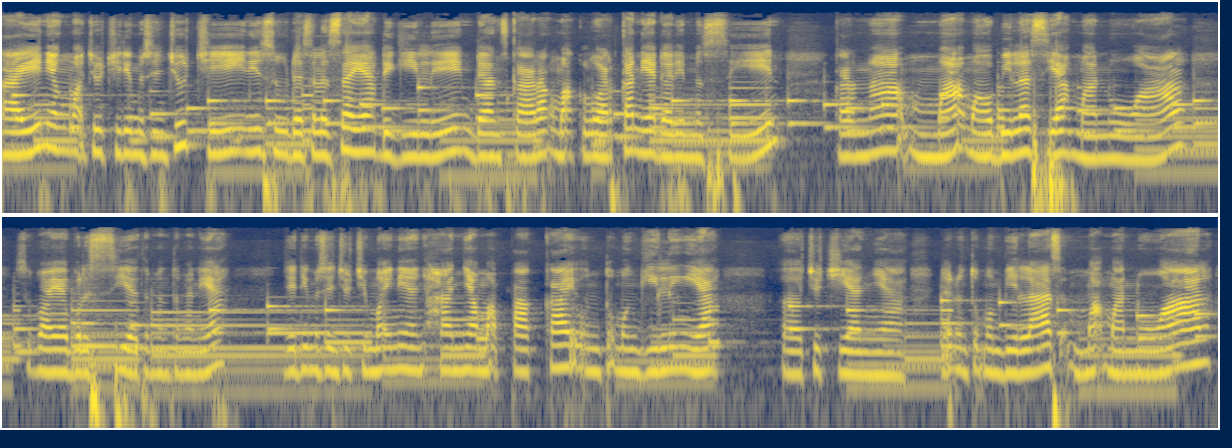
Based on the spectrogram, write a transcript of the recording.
Kain yang emak cuci di mesin cuci ini sudah selesai ya digiling dan sekarang emak keluarkan ya dari mesin karena emak mau bilas ya manual supaya bersih ya teman-teman ya. Jadi mesin cuci emak ini hanya emak pakai untuk menggiling ya uh, cuciannya. Dan untuk membilas emak manual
